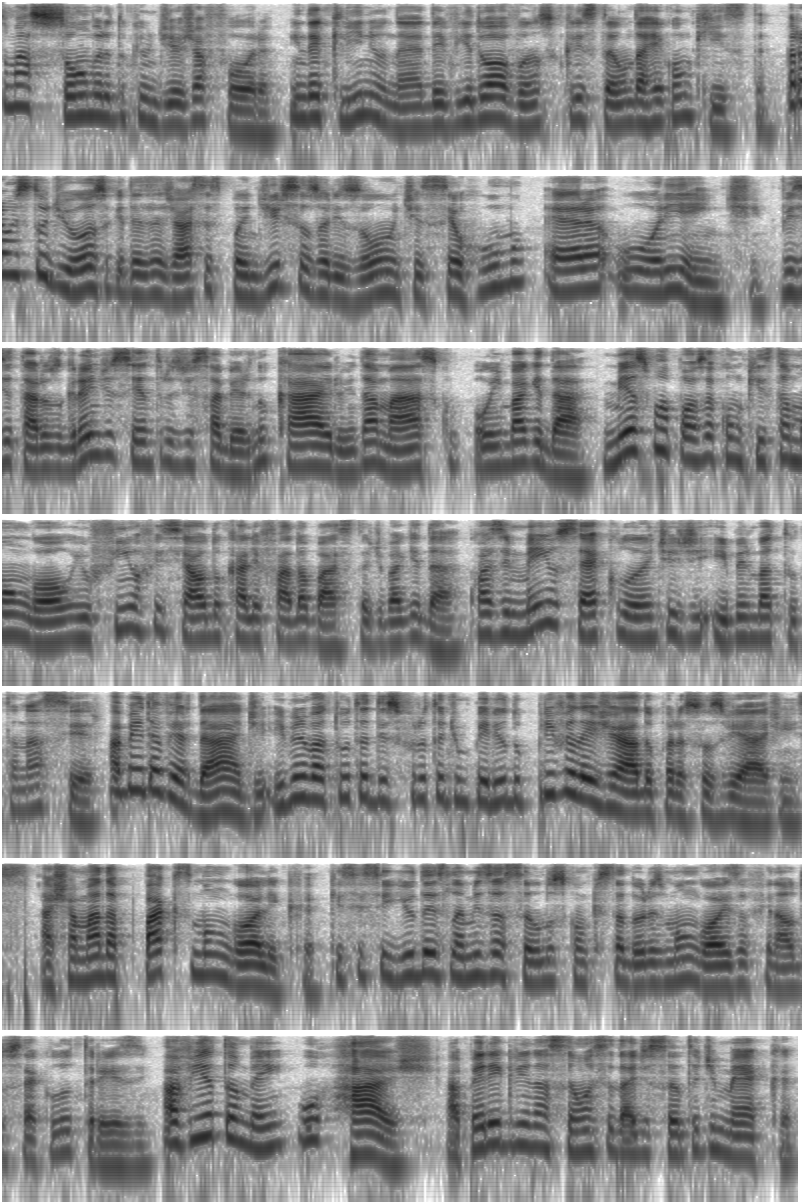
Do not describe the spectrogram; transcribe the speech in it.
uma sombra do que um dia já fora, em declínio né, devido ao avanço cristão da Reconquista. Para um estudioso que desejasse expandir seus horizontes, seu rumo era o Oriente, visitar os grandes centros de saber no Cairo, em Damasco ou em Bagdá, mesmo após a conquista mongol e o fim oficial do califado abássida de Bagdá, quase meio século antes de Ibn Battuta nascer. A bem da verdade, Ibn Battuta desfruta de um período privilegiado para suas viagens, a chamada Pax Mongólica, que se seguiu da islamização dos conquistadores mongóis ao final do século XIII. Havia também o Hajj, a peregrinação à cidade santa de Meca,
